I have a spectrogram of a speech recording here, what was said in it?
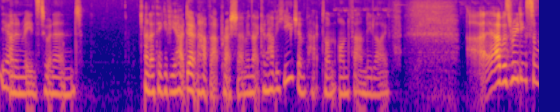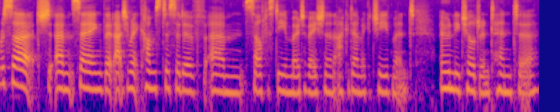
yeah. and a means to an end. And I think if you ha- don't have that pressure, I mean, that can have a huge impact on on family life. I was reading some research um, saying that actually, when it comes to sort of um, self esteem, motivation, and academic achievement, only children tend to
